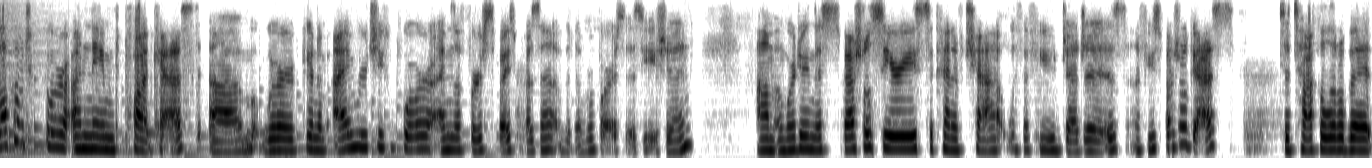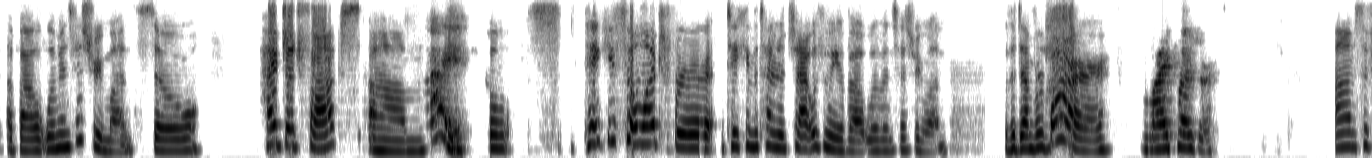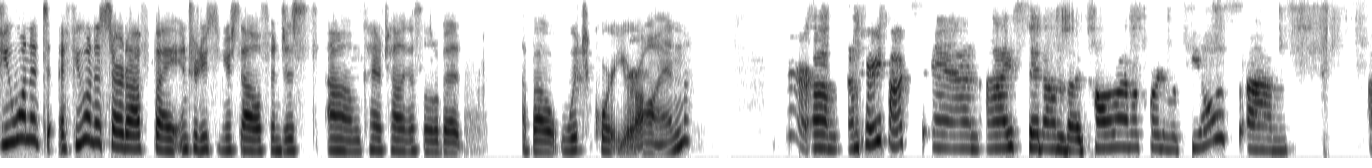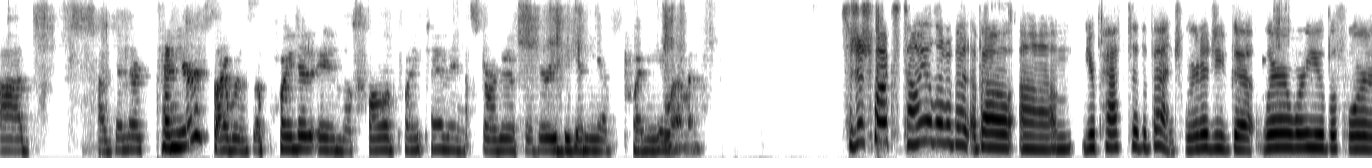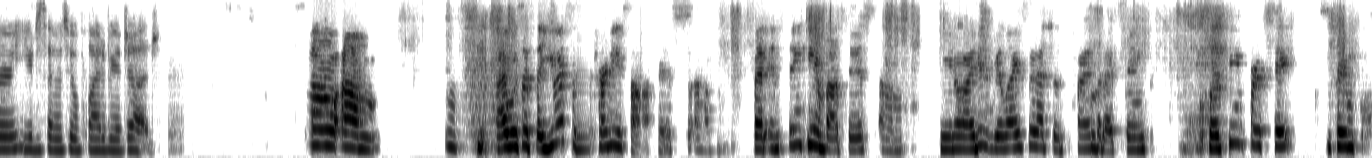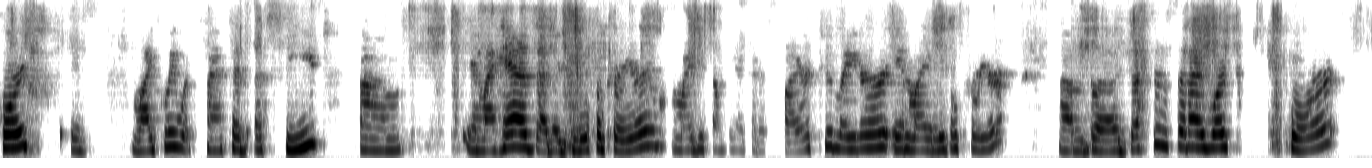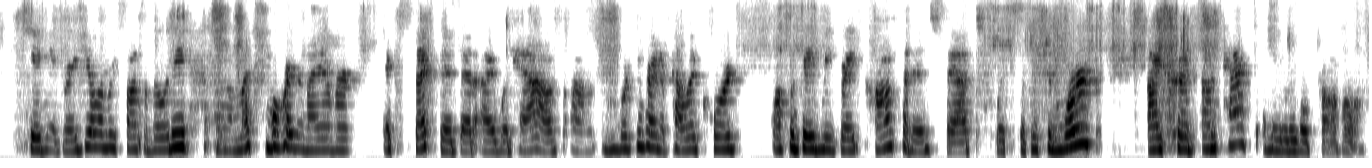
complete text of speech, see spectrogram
Welcome to our unnamed podcast. Um, we're gonna. I'm Ruchi Kapoor. I'm the first vice president of the Denver Bar Association, um, and we're doing this special series to kind of chat with a few judges and a few special guests to talk a little bit about Women's History Month. So, hi, Judge Fox. Um, hi. So, thank you so much for taking the time to chat with me about Women's History Month with the Denver Bar. My pleasure. Um, so if you wanted to, if you want to start off by introducing yourself and just um, kind of telling us a little bit about which court you're on. Sure. Um, I'm Terry Fox, and I sit on the Colorado Court of Appeals. Um, uh, I've been there 10 years. I was appointed in the fall of 2010 and started at the very beginning of 2011. So, Judge Fox, tell me a little bit about um, your path to the bench. Where did you go? Where were you before you decided to apply to be a judge? So um, I was at the U.S. Attorney's Office, um, but in thinking about this, um, you know, I didn't realize it at the time, but I think clerking for state Supreme Court is likely what planted a seed um, in my head that a judicial career might be something I could aspire to later in my legal career. Um, the justice that I worked for gave me a great deal of responsibility, uh, much more than I ever expected that I would have. Um, working for an appellate court also gave me great confidence that with sufficient work, I could unpack any legal problem.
